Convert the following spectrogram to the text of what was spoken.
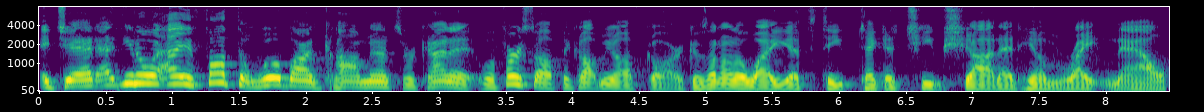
Hey, Chad, I, you know, I thought the Wilbon comments were kind of, well, first off, they caught me off guard because I don't know why you have to te- take a cheap shot at him right now.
